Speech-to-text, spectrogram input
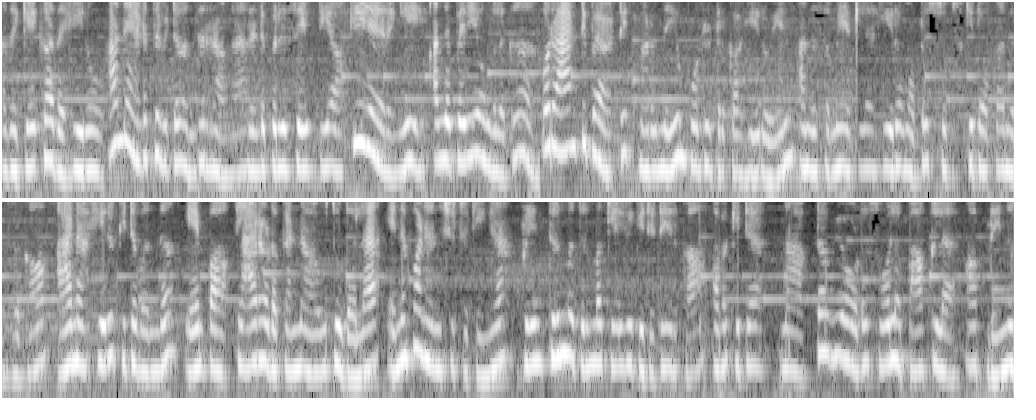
அதை கேட்காத ஹீரோ அந்த இடத்த விட்டு வந்துடுறாங்க. ரெண்டு பேரும் சேஃப்டியா கீழே இறங்கி அந்த பெரியவங்களுக்கு ஒரு ஆன்டிபயோட்டிக் மருந்தையும் போட்டுட்டு இருக்கா ஹீரோயின் அந்த சமயத்துல ஹீரோ மட்டும் ஸ்டெப்ஸ் கிட்ட உட்காந்துட்டு இருக்கான். ஆனா ஹீரோ கிட்ட வந்து ஏன்பா கிளாரோட கண்ணை அவுத்து விடல? என்னப்பா நினைச்சிட்டு இருக்கீங்க? அப்படின்னு திரும்ப திரும்ப கேள்வி கேட்டுட்டே இருக்கா. அவகிட்ட நான் அக்டாவியோட சோலை பார்க்கல அப்படின்னு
